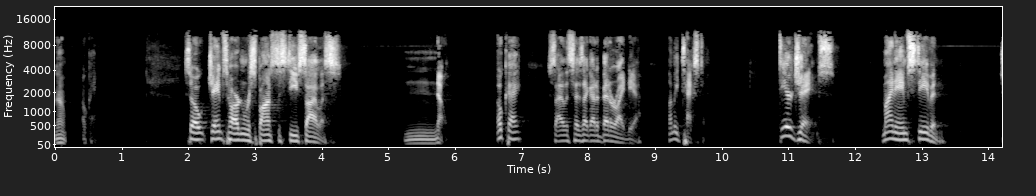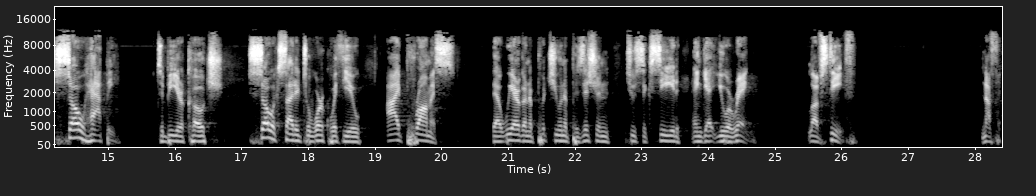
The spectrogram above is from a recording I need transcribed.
No? Okay. So James Harden responds to Steve Silas. No. Okay. Silas says, I got a better idea. Let me text him. Dear James, my name's Steven. So happy to be your coach. So excited to work with you. I promise that we are going to put you in a position to succeed and get you a ring. Love, Steve. Nothing.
